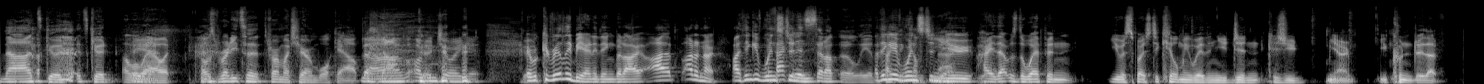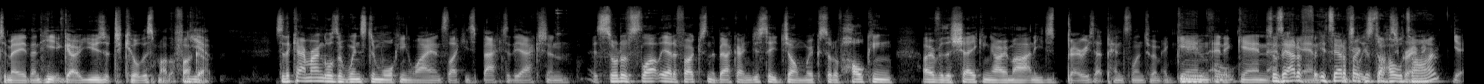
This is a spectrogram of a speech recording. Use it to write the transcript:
nah, it's good. It's good. I'll allow it. I was ready to throw my chair and walk out. but No, nah, I'm, I'm enjoying it. It could really be anything, but I, I, I don't know. I think if The fact that Winston it's set up earlier. I think if that it comes Winston back, knew, hey, that was the weapon you were supposed to kill me with, and you didn't because you, you know, you couldn't do that to me, then here you go, use it to kill this motherfucker. Yeah. So the camera angles of Winston walking away, and it's like he's back to the action. It's sort of slightly out of focus in the background. You just see John Wick sort of hulking over the shaking Omar, and he just buries that pencil into him again Beautiful. and again. So it's out of- it's out of focus the whole screaming. time? Yeah,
